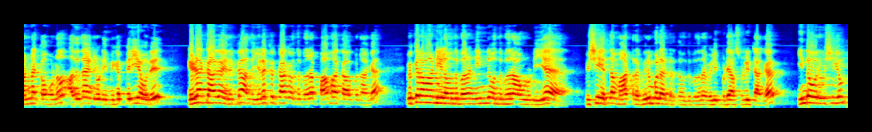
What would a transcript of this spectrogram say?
மண்ணை கவனும் அதுதான் எங்களுடைய மிகப்பெரிய ஒரு இலக்காக இருக்கு. அந்த இலக்குக்காக வந்து பார்த்தீங்கன்னா பாமகவுக்கு நாங்க விக்கிரவாண்டியில வந்து பார்த்தீங்கன்னா நின்று வந்து பார்த்தீங்கன்னா அவங்களுடைய விஷயத்தை மாற்ற விரும்பலன்றத வந்து பார்த்தீங்கன்னா வெளிப்படையா சொல்லிட்டாங்க. இந்த ஒரு விஷயம்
